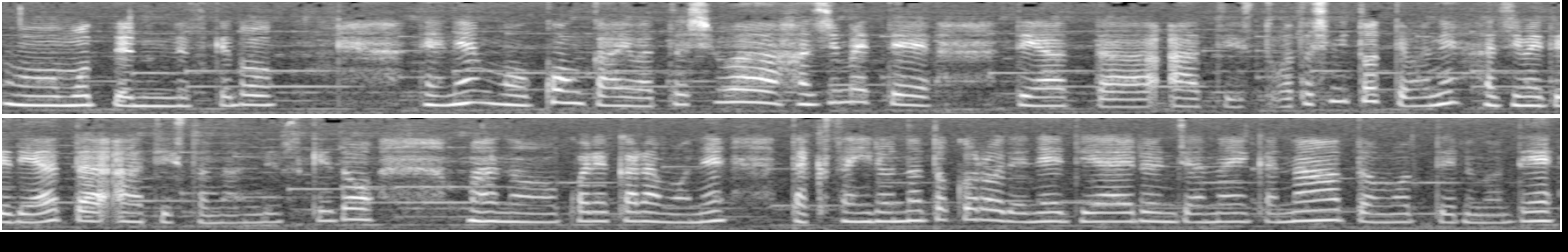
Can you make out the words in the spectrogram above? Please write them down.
もう思ってるんですけどでねもう今回私は初めて出会ったアーティスト私にとってはね初めて出会ったアーティストなんですけど、まあ、あのこれからもねたくさんいろんなところでね出会えるんじゃないかなと思ってるので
